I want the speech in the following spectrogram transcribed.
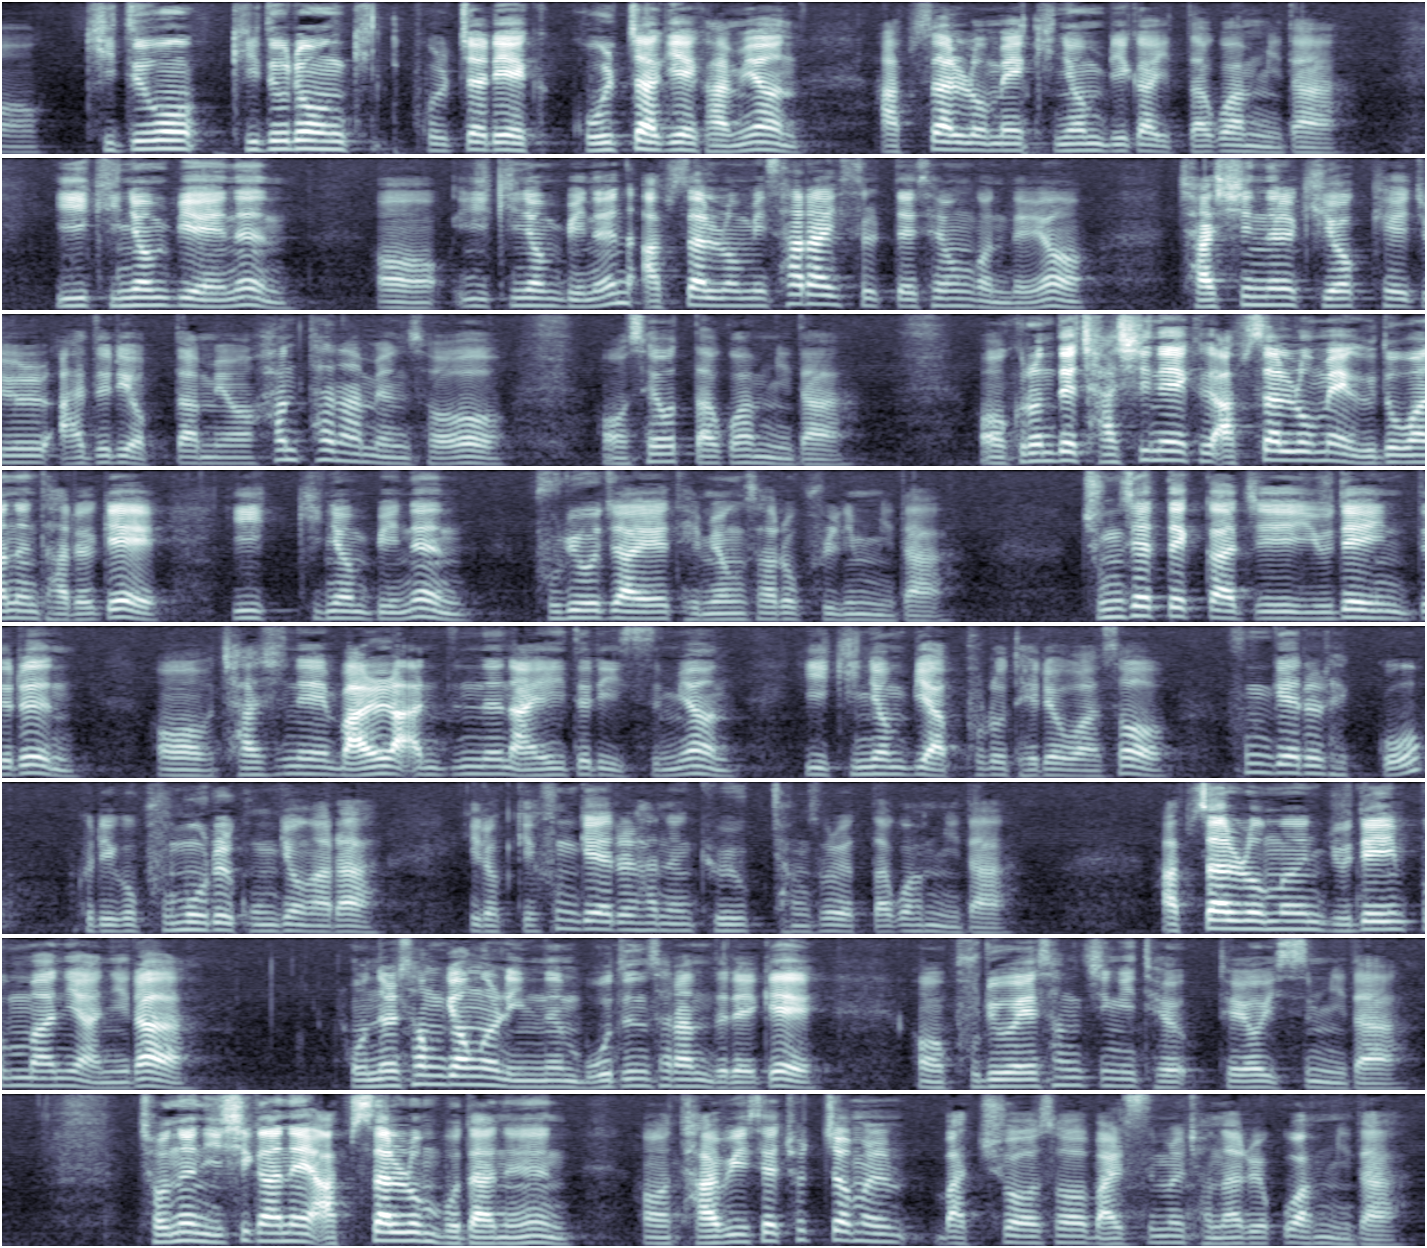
어, 기드온, 기드론 기- 골짜기에, 골짜기에 가면 압살롬의 기념비가 있다고 합니다. 이 기념비에는 어, 이 기념비는 압살롬이 살아있을 때 세운 건데요. 자신을 기억해 줄 아들이 없다며 한탄하면서 어, 세웠다고 합니다. 어, 그런데 자신의 그 압살롬의 의도와는 다르게 이 기념비는 불효자의 대명사로 불립니다. 중세 때까지 유대인들은 어, 자신의 말 안 듣는 아이들이 있으면 이 기념비 앞으로 데려와서 훈계를 했고 그리고 부모를 공경하라 이렇게 훈계를 하는 교육 장소였다고 합니다. 압살롬은 유대인뿐만이 아니라 오늘 성경을 읽는 모든 사람들에게 어, 불효의 상징이 되어, 되어 있습니다. 저는 이 시간에 압살롬보다는 어, 다윗의 초점을 맞추어서 말씀을 전하려고 합니다.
